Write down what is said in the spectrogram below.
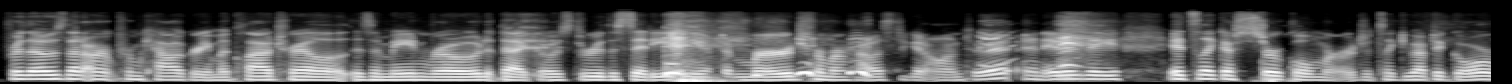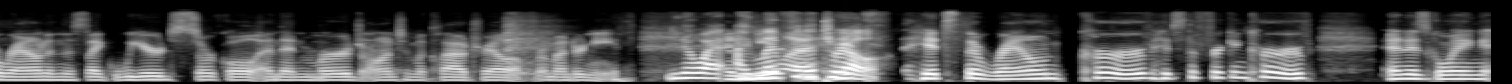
For those that aren't from Calgary, Macleod Trail is a main road that goes through the city and you have to merge from our house to get onto it. And it is a it's like a circle merge. It's like you have to go around in this like weird circle and then merge onto Macleod Trail from underneath. you know what? And I live for the thrill. Hits, hits the round curve, hits the freaking curve, and is going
